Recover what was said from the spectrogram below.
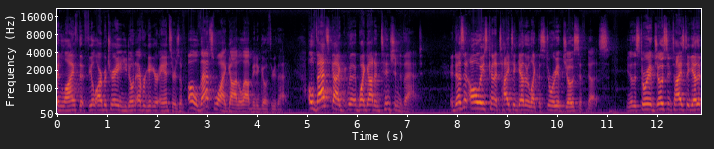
in life that feel arbitrary and you don't ever get your answers of, oh, that's why God allowed me to go through that. Oh, that's why God intentioned that. It doesn't always kind of tie together like the story of Joseph does. You know, the story of Joseph ties together.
